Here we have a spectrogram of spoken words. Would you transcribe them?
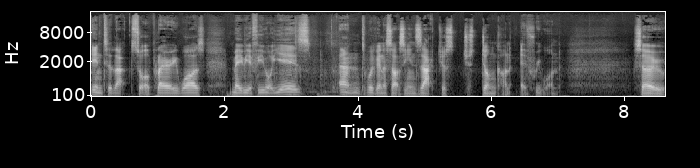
into that sort of player he was. Maybe a few more years, and we're going to start seeing Zach just just dunk on everyone. So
